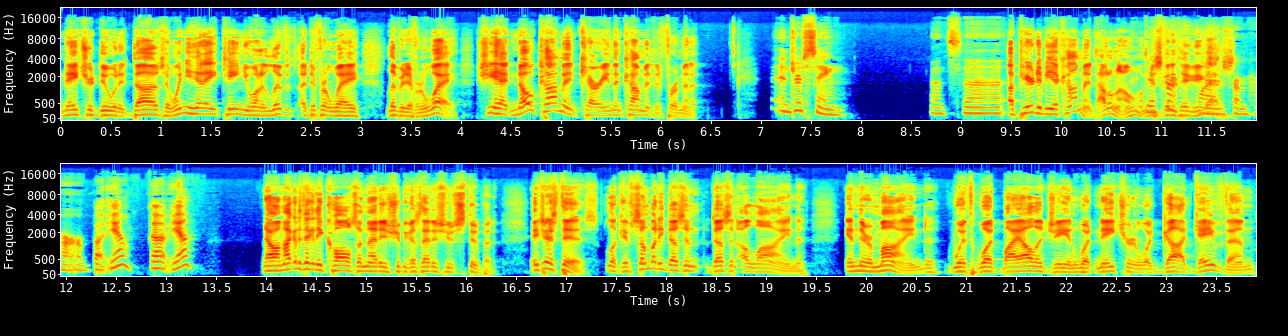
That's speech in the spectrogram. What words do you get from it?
nature do what it does. And when you hit 18, you want to live a different way, live a different way. She had no comment, Carrie, and then commented for a minute. Interesting. That's uh, Appeared to be a comment. I don't know. I'm just going to take a guess. from her, but yeah, uh, yeah. Now, I'm not going to take any calls on that issue because that issue is stupid. It just is. Look, if somebody doesn't doesn't align in their mind with what biology and what nature and what God gave them,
